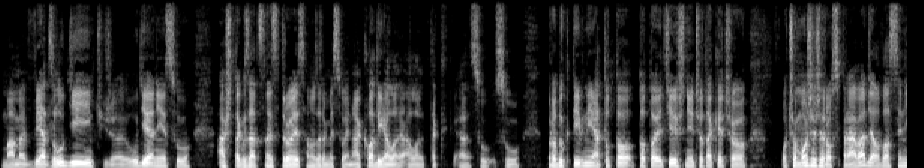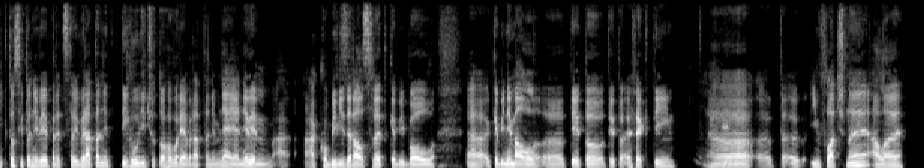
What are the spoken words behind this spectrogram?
Máme viac ľudí, čiže ľudia nie sú až tak vzácné zdroje, samozrejme sú aj náklady, ale, ale tak e, sú, sú produktívni a toto, toto je tiež niečo také, čo, o čo môžeš rozprávať, ale vlastne nikto si to nevie predstaviť. Vrátane tých ľudí, čo to hovoria, vrátane mňa, ja neviem, ako by vyzeral svet, keby bol, e, keby nemal e, tieto, tieto efekty inflačné, ale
